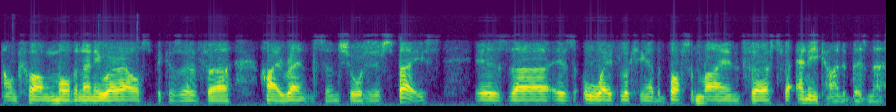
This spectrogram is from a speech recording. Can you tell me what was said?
Hong Kong more than anywhere else because of uh, high rents and shortage of space is uh, is always looking at the bottom line first for any kind of business.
